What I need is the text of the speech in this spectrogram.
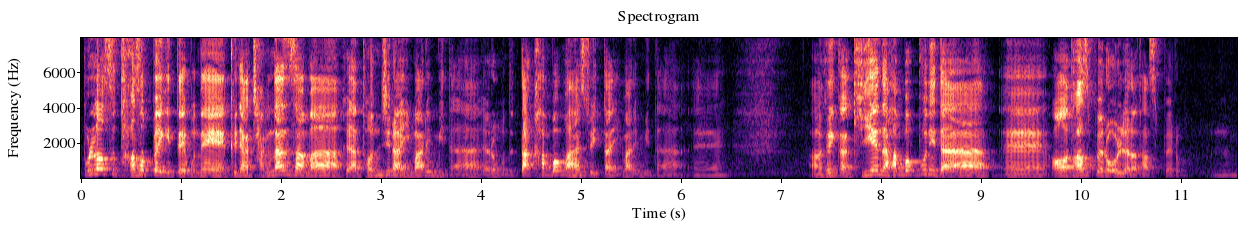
플러스 다섯 배기 때문에 그냥 장난삼아 그냥 던지라 이 말입니다. 여러분들 딱 한 번만 할 수 있다 이 말입니다. 예. 아 그러니까 기회는 한 번뿐이다. 예. 어 다섯 배로 올려라 다섯 배로. 음.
